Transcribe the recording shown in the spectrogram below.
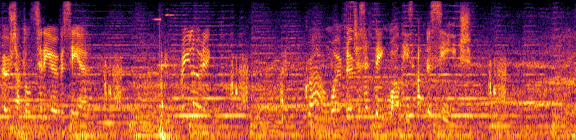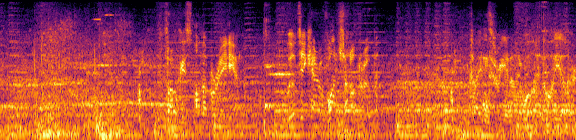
cargo shuttle to the Overseer. Reloading! Ground won't notice a thing while he's under siege. Focus on the Meridian. We'll take care of one shuttle group. Titan 3 and I will handle the other.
